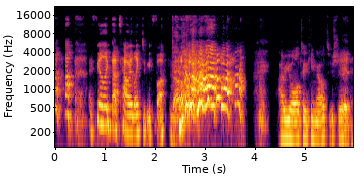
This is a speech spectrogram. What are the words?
I feel like that's how I like to be fucked, though. Are you all taking notes? You should.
